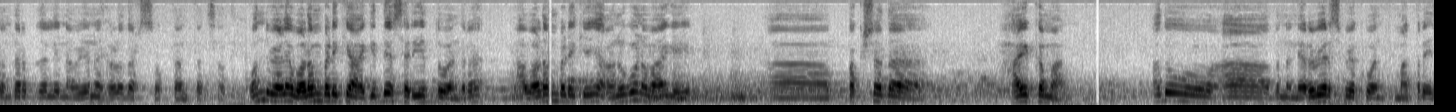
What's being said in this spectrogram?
ಸಂದರ್ಭದಲ್ಲಿ ನಾವೇನು ಹೇಳೋದಷ್ಟು ಸೂಕ್ತ ಅಂತ ಅನ್ಸೋದಿಲ್ಲ. ಒಂದು ವೇಳೆ ಒಡಂಬಡಿಕೆ ಆಗಿದ್ದೇ ಸರಿ ಇತ್ತು ಅಂದ್ರೆ ಆ ಒಡಂಬಡಿಕೆಗೆ ಅನುಗುಣವಾಗಿ ಪಕ್ಷದ ಹೈಕಮಾಂಡ್ ಅದು ಅದನ್ನು ನೆರವೇರಿಸಬೇಕು ಅಂತ ಮಾತ್ರ ಈ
